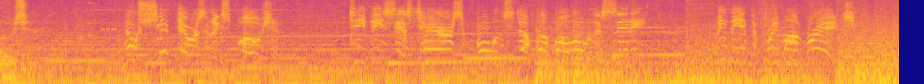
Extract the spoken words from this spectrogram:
Explosion. No shit, there was an explosion. TV says terrorists are blowing stuff up all over the city. Meet me at the Fremont Bridge.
